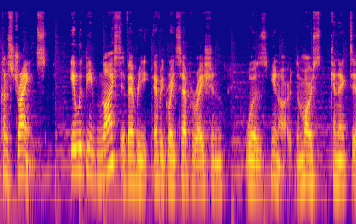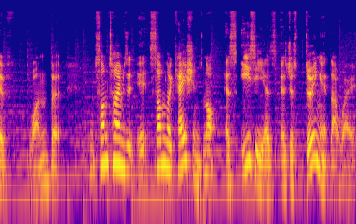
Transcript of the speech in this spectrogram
constraints. It would be nice if every every grade separation was, you know, the most connective one, but sometimes it, it, some locations not as easy as, as just doing it that way.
